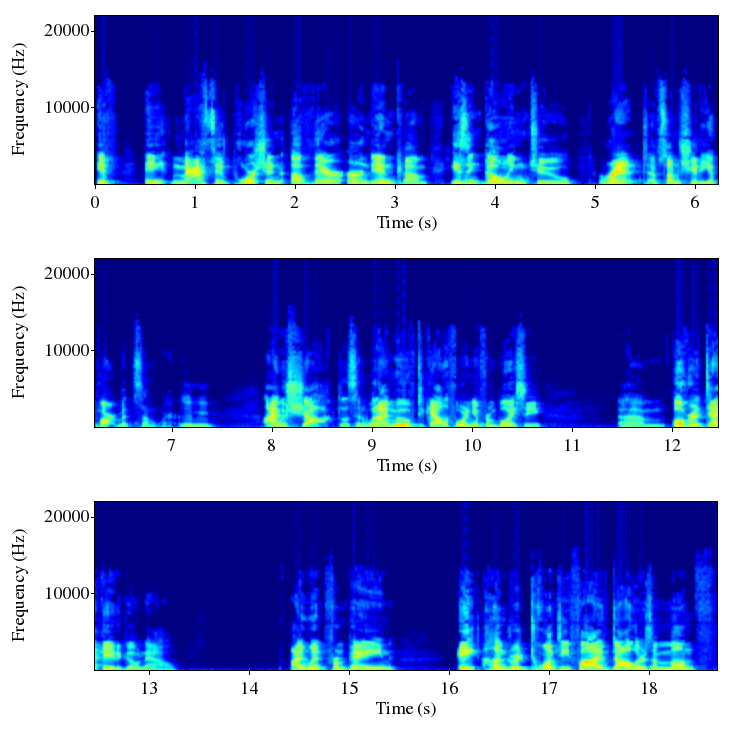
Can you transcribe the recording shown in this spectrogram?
If a massive portion of their earned income isn't going to rent of some shitty apartment somewhere. Mhm. I was shocked. Listen, when I moved to California from Boise um, over a decade ago now, I went from paying $825 a month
